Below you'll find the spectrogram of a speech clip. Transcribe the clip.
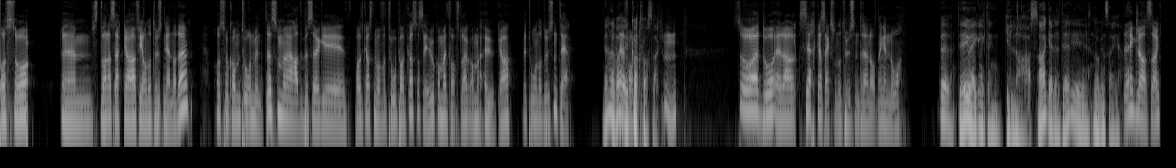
Og så um, var det ca. 400 000 igjen av det. Og så kom Torunn Munthe, som hadde besøk i podkasten vår for to podkaster siden. Hun kom med et forslag om å øke med 200 000 til. Ja, det var et godt forslag. Mm. Så eh, da er det ca. 600 000 til den ordningen nå. Det, det er jo egentlig en gladsak, er det det de, noen sier? Det er en gladsak.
